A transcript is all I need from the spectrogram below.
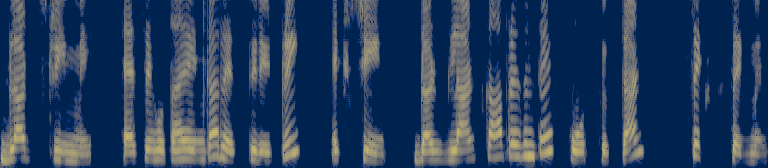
ब्लड स्ट्रीम में. ऐसे होता है इनका रेस्पिरेटरी एक्सचेंज ब्लड ग्लैंड्स कहाँ प्रेजेंट है? Fourth fifth and six segment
